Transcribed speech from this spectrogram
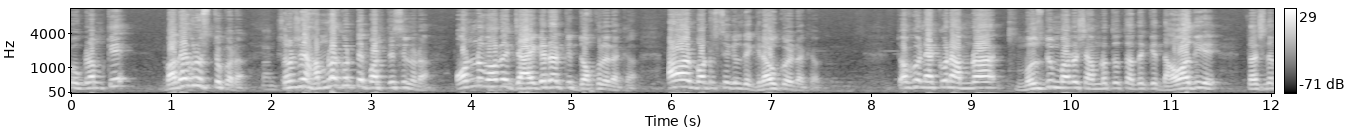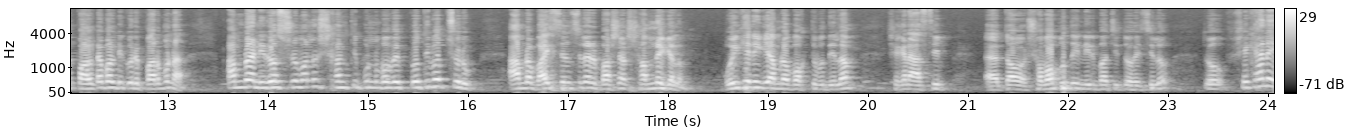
প্রোগ্রামকে বাধাগ্রস্ত করা। সরাসরি হামলা করতে পারতেছিল না, অন্যভাবে জায়গাটা আর কি দখলে রাখা, আর মোটরসাইকেল দিয়ে ঘেরাও করে রাখা। তখন এখন আমরা মজদুম মানুষ, আমরা তো তাদেরকে দাওয়া দিয়ে তার সাথে পাল্টাপাল্টি করে পারব না। আমরা নিরস্ত্র মানুষ, শান্তিপূর্ণভাবে প্রতিবাদ স্বরূপ আমরা ভাইস চ্যান্সেলর বাসার সামনে গেলাম। ওইখানে গিয়ে আমরা বক্তব্য দিলাম। সেখানে আসিফ সভাপতি নির্বাচিত হয়েছিল। তো সেখানে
